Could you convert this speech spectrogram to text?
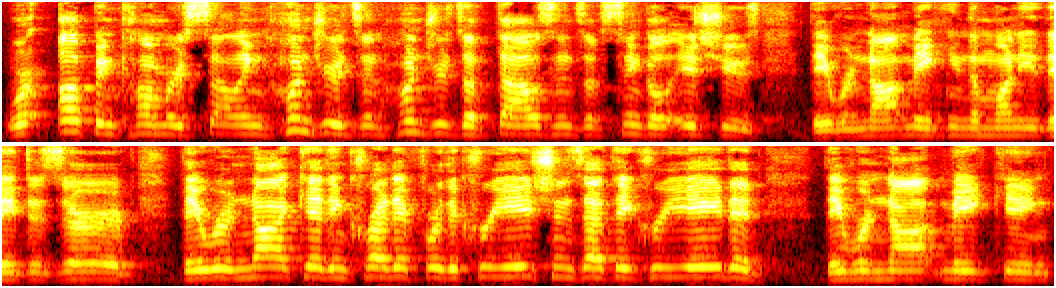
were up and comers selling hundreds and hundreds of thousands of single issues. They were not making the money they deserved. They were not getting credit for the creations that they created. They were not making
